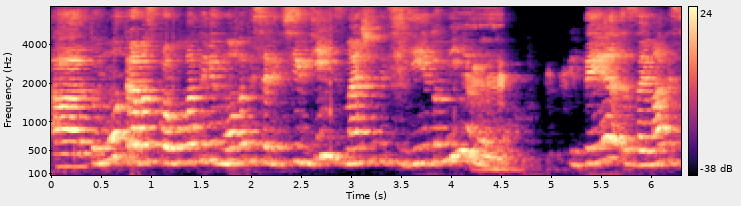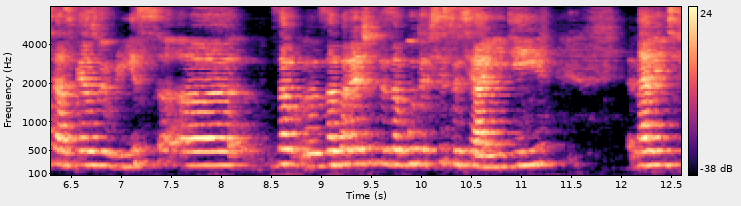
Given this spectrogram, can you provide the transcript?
А, тому треба спробувати відмовитися від всіх дій, зменшити ці дії до мінімуму. Піти, займатися аскезою в ліс, е, заперечити, забути всі соціальні дії, навіть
